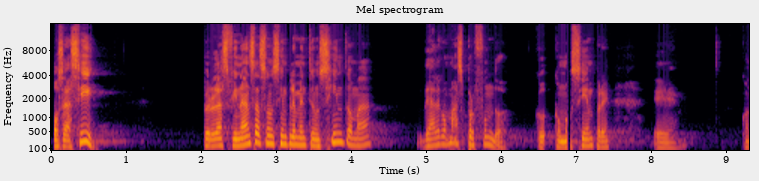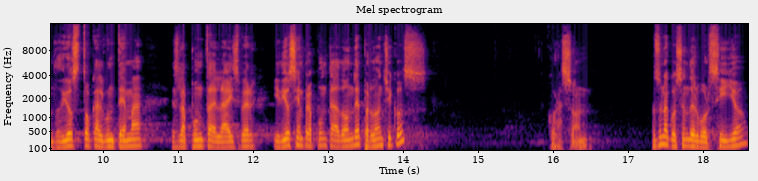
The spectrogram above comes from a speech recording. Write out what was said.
O sea, sí, pero las finanzas son simplemente un síntoma de algo más profundo. Como siempre, eh, cuando Dios toca algún tema, es la punta del iceberg. Y Dios siempre apunta a dónde, perdón chicos? Corazón. No es una cuestión del bolsillo.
